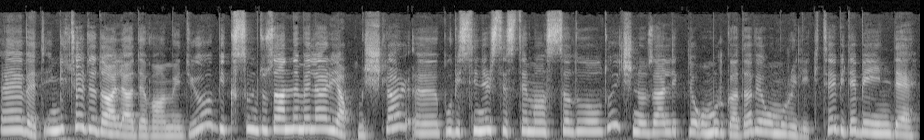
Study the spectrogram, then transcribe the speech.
Evet, İngiltere'de de hala devam ediyor. Bir kısım düzenlemeler yapmışlar. Ee, bu bir sinir sistemi hastalığı olduğu için özellikle omurgada ve omurilikte bir de beyinde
